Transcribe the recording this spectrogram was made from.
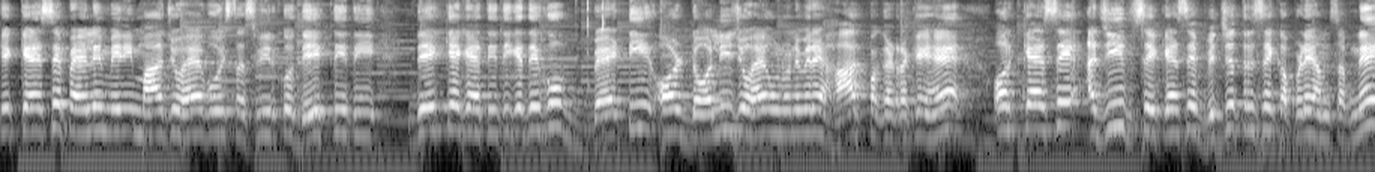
कि कैसे पहले मेरी माँ जो है वो इस तस्वीर को देखती थी, देख के कहती थी कि देखो, बेटी और डॉली जो है उन्होंने मेरे हाथ पकड़ रखे हैं और कैसे अजीब से, कैसे विचित्र से कपड़े हम सबने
